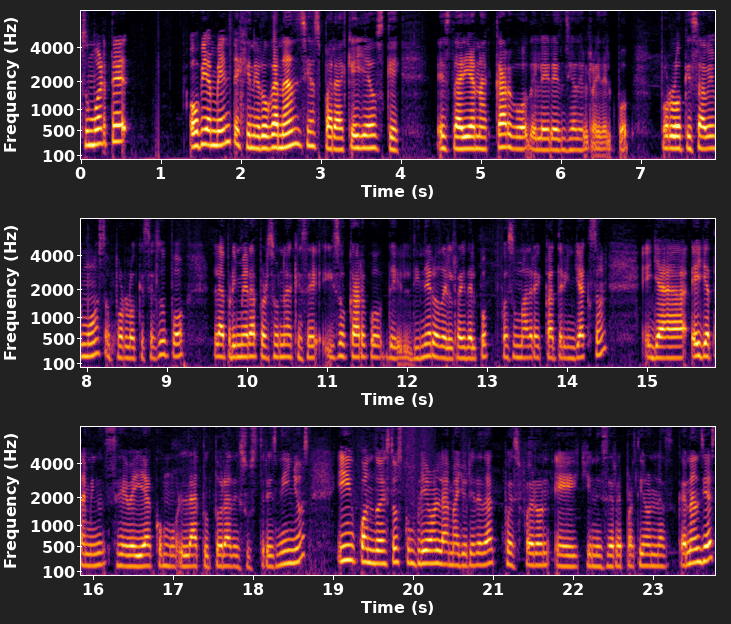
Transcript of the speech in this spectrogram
Su muerte obviamente generó ganancias para aquellos que estarían a cargo de la herencia del rey del pop. Por lo que sabemos o por lo que se supo, la primera persona que se hizo cargo del dinero del rey del pop fue su madre Catherine Jackson. Ella, ella también se veía como la tutora de sus tres niños y cuando estos cumplieron la mayoría de edad, pues fueron eh, quienes se repartieron las ganancias,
